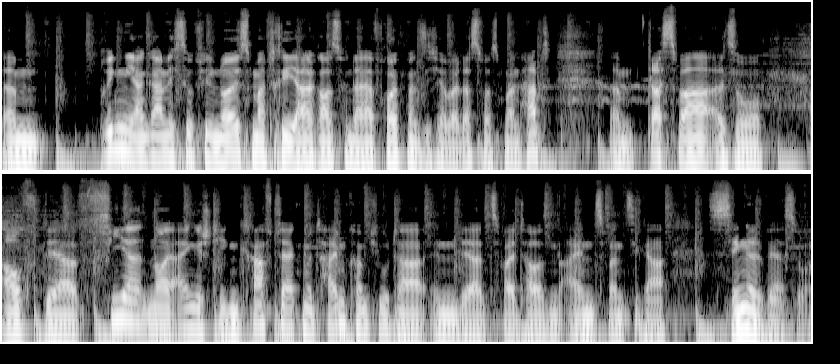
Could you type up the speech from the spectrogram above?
Ähm, bringen ja gar nicht so viel neues Material raus, von daher freut man sich aber das, was man hat. Ähm, das war also auf der 4 neu eingestiegen Kraftwerk mit Heimcomputer in der 2021er Single-Version.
